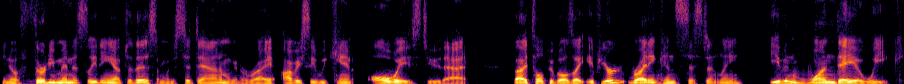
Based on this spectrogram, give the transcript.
you know, 30 minutes leading up to this, I'm going to sit down, I'm going to write. Obviously, we can't always do that. But I told people, I was like, if you're writing consistently, even one day a week,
